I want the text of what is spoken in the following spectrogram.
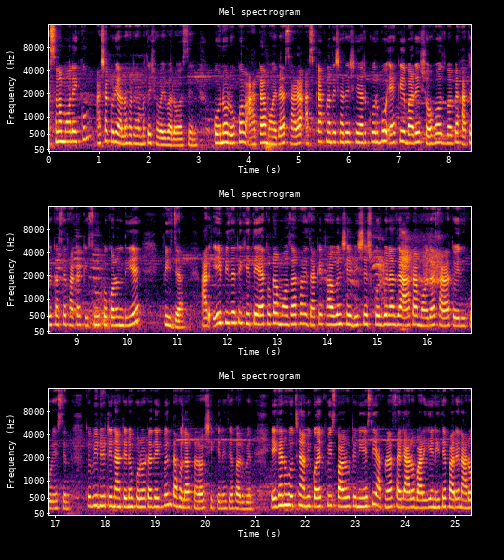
আসসালামু আলাইকুম। আশা করি আল্লাহর রহমতে সবাই ভালো আছেন। কোনো রকম আটা, ময়দা ছাড়া আজকে আপনাদের সাথে শেয়ার করব একেবারে সহজভাবে হাতের কাছে থাকা কিছু উপকরণ দিয়ে পিৎজা আর এই পিৎজাটি খেতে এতটা মজার হয়, যাকে খাওয়াবেন সে বিশ্বাস করবে না যে আটা, ময়দা ছাড়া তৈরি করেছেন। তো ভিডিওটি না টেনে পুরোটা দেখবেন, তাহলে আপনারাও শিখে নিতে পারবেন। এখানে হচ্ছে আমি কয়েক পিস পাউরুটি নিয়েছি, আপনারা চাইলে আরও বাড়িয়ে নিতে পারেন আরও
